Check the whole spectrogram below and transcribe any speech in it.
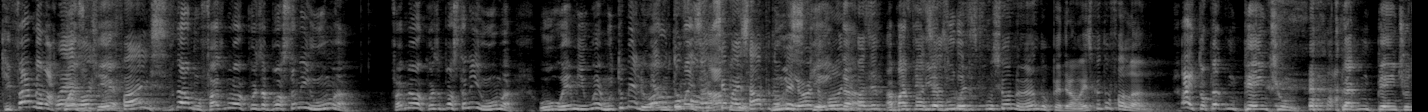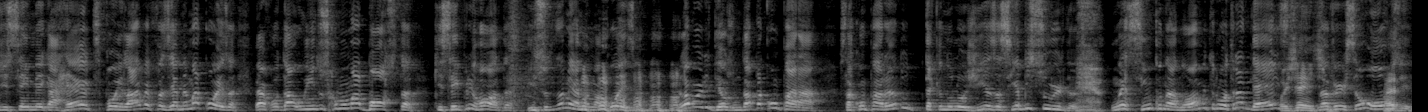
que faz a mesma Ué, coisa lógico o quê? que faz. Não, não faz a mesma coisa bosta nenhuma. Faz a mesma coisa bosta nenhuma. O M1 é muito melhor, Eu não muito tô mais falando de rápido. ser mais rápido ou não melhor, tô falando de esquenta, fazer, a de fazer bateria as dura. coisas funcionando, Pedrão. É isso que eu tô falando. Ah, então pega um Pentium, pega um Pentium de 100 MHz, põe lá e vai fazer a mesma coisa. Vai rodar o Windows como uma bosta, que sempre roda. Isso também é a mesma coisa. Pelo amor de Deus, não dá pra comparar. Você tá comparando tecnologias assim absurdas. Um é 5 nanômetros, o outro é 10 Ô, gente, na versão 11. mas-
